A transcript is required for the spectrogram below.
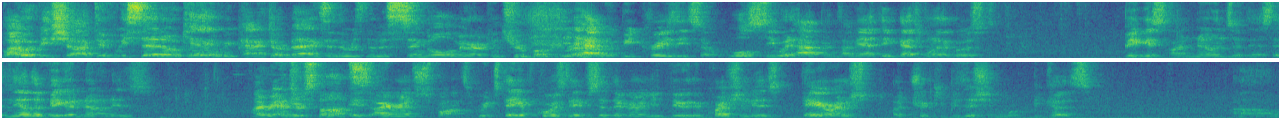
I would be shocked if we said okay and we packed our bags and there was then a single American troop on. Yeah, it would be crazy. So we'll see what happens. I mean, I think that's one of the most biggest unknowns of this. And the other big unknown is Iran's is- response. is Iran's response, which they, of course, they've said they're going to do. The question is, they are in a tricky position because, um,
